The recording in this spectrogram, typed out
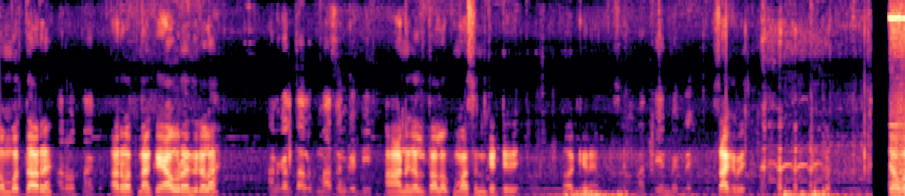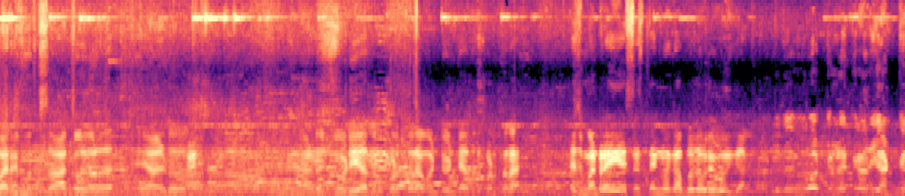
ತೊಂಬತ್ತಾರು? ಅರವತ್ನಾಲ್ಕು? ಅರವತ್ನಾಲ್ಕು. ಯಾವ ಅಂದ್ರಲ್ಲ ಅನಗಲ್ ತಾಲೂಕು ಮಾಸನಕಟ್ಟಿ ಆನಗಲ್ ತಾಲೂಕು ಮಾಸನ್ ಕಟ್ಟಿದೆ ಓಕೆ ರೀ ಮತ್ತೇನು ಬೇಕ್ರಿ? ಸಾಕ್ರಿ. ಜವಾರಿ ಮಿಕ್ಸ್ ಆಕಳುಗಳು ಎರಡು ಎರಡು ಜೋಡಿ ಆದರೂ ಕೊಡ್ತಾರ ಒನ್ ಟ್ವೆಂಟಿ ಆದರೂ ಕೊಡ್ತಾರೆ. ಯಜಮಾನ್ರೆ ಎಷ್ಟು ಎಷ್ಟು ತಿಂಗಳ ಹಬ್ಬದವ್ರಿ ಇವು ಈಗ? ಇದು ಏಳು ತಿಂಗಳು ಐತ್ರಿ ಅದು ಎಂಟು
